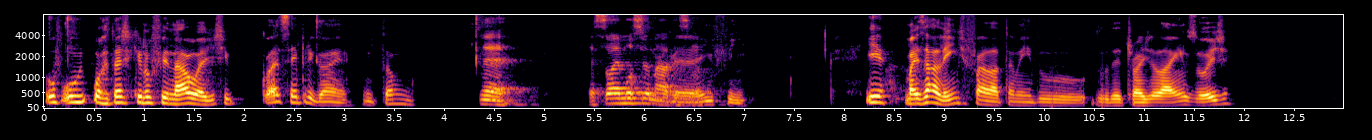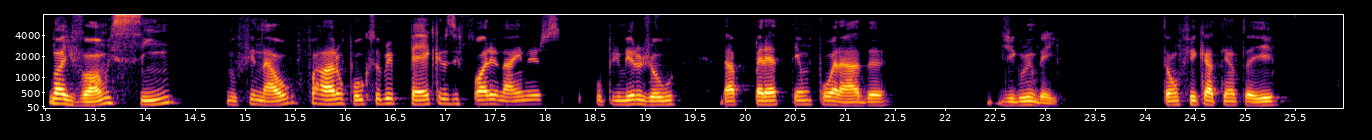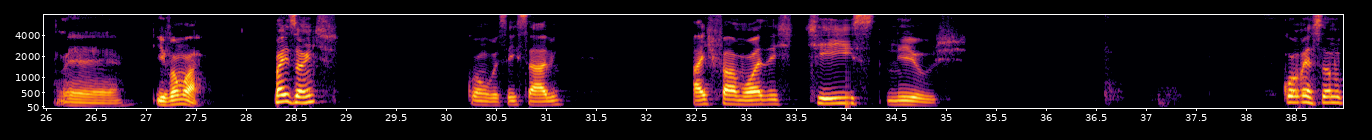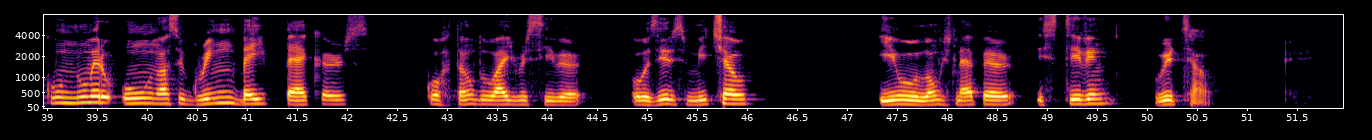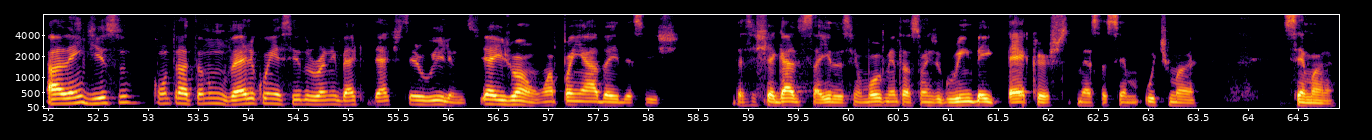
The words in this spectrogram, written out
O, o, importante é que no final a gente quase sempre ganha. Então. É. É só emocionado. É, só. Enfim. E, mas além de falar também do, do Detroit Lions hoje, nós vamos sim, no final, falar um pouco sobre Packers e 49ers o primeiro jogo da pré-temporada de Green Bay. Então fique atento aí. É... E vamos lá. Mas antes, como vocês sabem, as famosas Cheese News. Começando com o número 1, um, nosso Green Bay Packers, cortando o wide receiver Osiris Mitchell e o long snapper Steven Rittel. Além disso, contratando um velho conhecido running back Dexter Williams. E aí, João, um apanhado aí desses dessa chegada e saída, assim, movimentações do Green Bay Packers nessa última semana?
